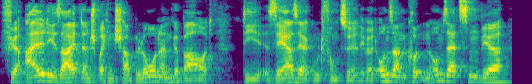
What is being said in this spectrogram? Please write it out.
für all die Seiten entsprechend Schablonen gebaut, die sehr, sehr gut funktionieren. Die wir mit unseren Kunden umsetzen. Wir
